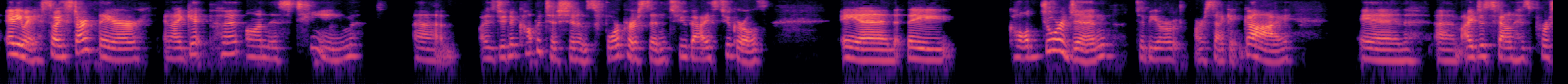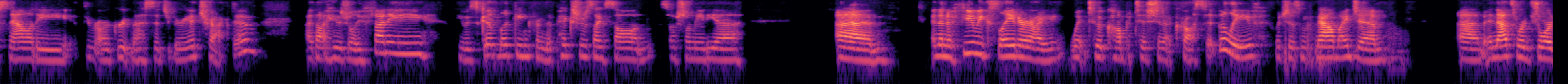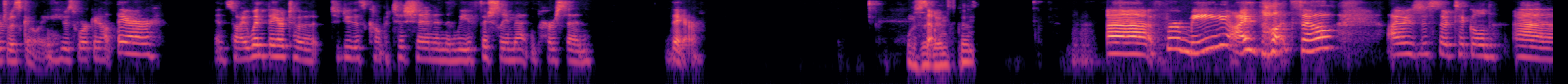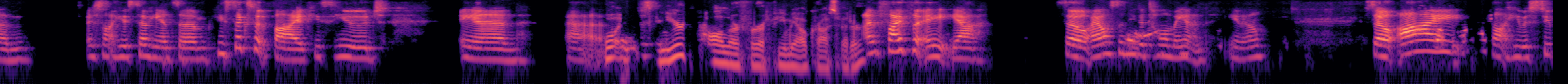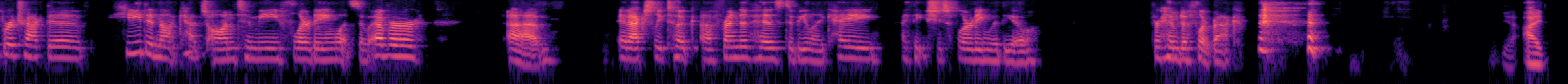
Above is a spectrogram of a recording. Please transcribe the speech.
anyway, so I start there and I get put on this team. Um, I was doing a competition. It was four person, two guys, two girls. And they called George in to be our, our second guy. And um, I just found his personality through our group message very attractive. I thought he was really funny. He was good looking from the pictures I saw on social media. Um, and then a few weeks later, I went to a competition at CrossFit Believe, which is now my gym. Um, and that's where George was going. He was working out there. And so I went there to, to do this competition. And then we officially met in person there. Was it instant? Uh, for me, I thought so. I was just so tickled. Um, I just thought he was so handsome. He's six foot five. He's huge. And uh, Well, and, just and you're taller for a female CrossFitter. I'm five foot eight, yeah. So I also need a tall man, you know. So I thought he was super attractive. He did not catch on to me flirting whatsoever. Um, it actually took a friend of his to be like, "Hey, I think she's flirting with you," for him to flirt back. Yeah, I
